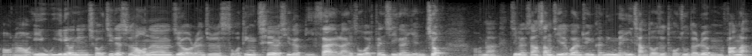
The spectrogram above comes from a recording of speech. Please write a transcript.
哦，然后一五一六年球季的时候呢，就有人就是锁定切尔西的比赛来做分析跟研究。好，那基本上上季的冠军肯定每一场都是投注的热门方啦，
